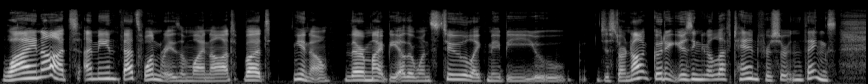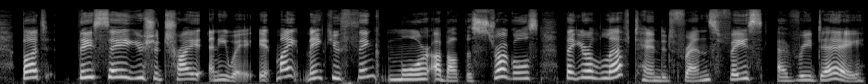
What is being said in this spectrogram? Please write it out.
why not? I mean, that's one reason why not, but you know, there might be other ones too, like maybe you just are not good at using your left hand for certain things. But they say you should try it anyway. It might make you think more about the struggles that your left handed friends face every day.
